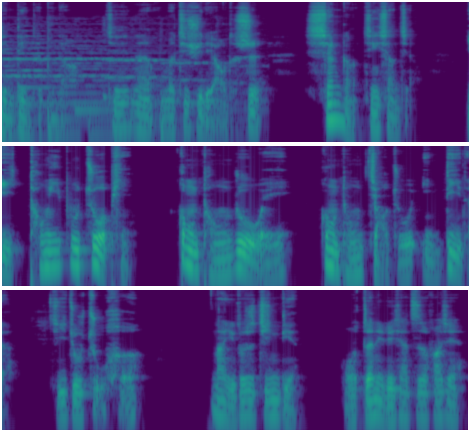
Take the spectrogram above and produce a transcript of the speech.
来到聊聊经典电影的频道。今天呢，我们继续聊的是香港金像奖以同一部作品共同入围、共同角逐影帝的几组组合，那也都是经典。我整理了一下之后，发现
